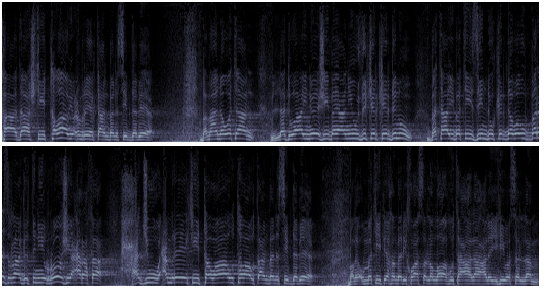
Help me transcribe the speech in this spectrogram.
پاداشتی تەواوی عمرەیەکتان بەنسیب دەبێ بەمانەوەتان لە دوای نوێژی بەیانی و ذکرکردن و بە تایبەتی زیندووکردنەوە و بەرز ڕاگرتنی ڕۆژی عەرەفە حەج و عەمرەیەکی تەواو تەواوتان بەنسیب دەبێ بەڵێ ئومەتی پێخەمبەری خوا صلی الله تعالی علیه وسلم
